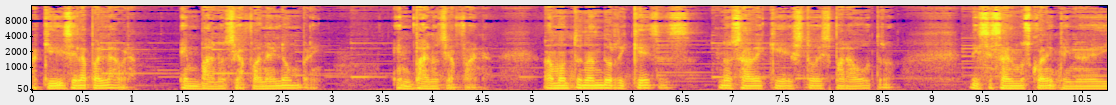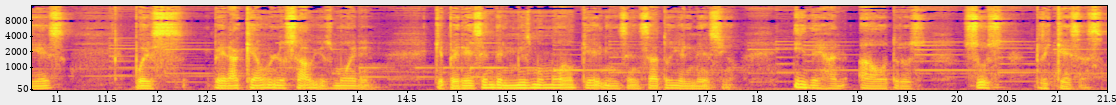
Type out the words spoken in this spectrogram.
Aquí dice la palabra, en vano se afana el hombre, en vano se afana, amontonando riquezas, no sabe que esto es para otro. Dice Salmos 49:10, pues verá que aún los sabios mueren, que perecen del mismo modo que el insensato y el necio, y dejan a otros sus riquezas.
